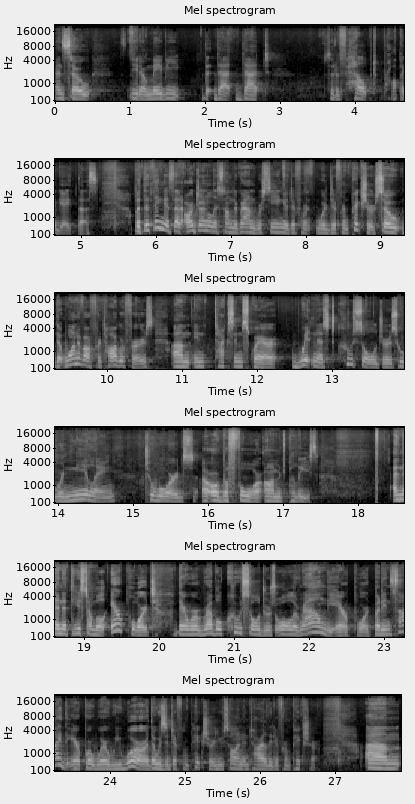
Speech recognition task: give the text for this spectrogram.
and so, you know, maybe th- that that sort of helped propagate this. But the thing is that our journalists on the ground were seeing a different, were different picture. So that one of our photographers um, in Taksim Square witnessed coup soldiers who were kneeling towards uh, or before armed police. And then at the Istanbul airport, there were rebel coup soldiers all around the airport. But inside the airport where we were, there was a different picture. You saw an entirely different picture. Um,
